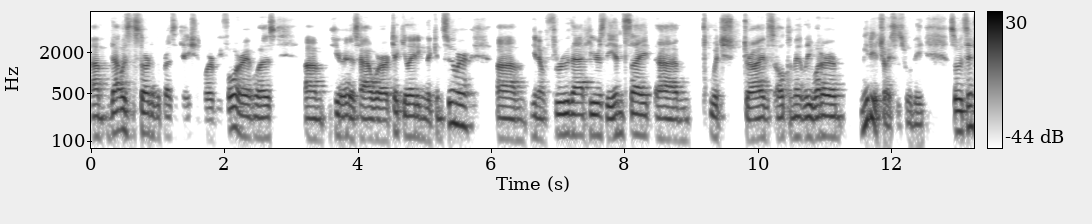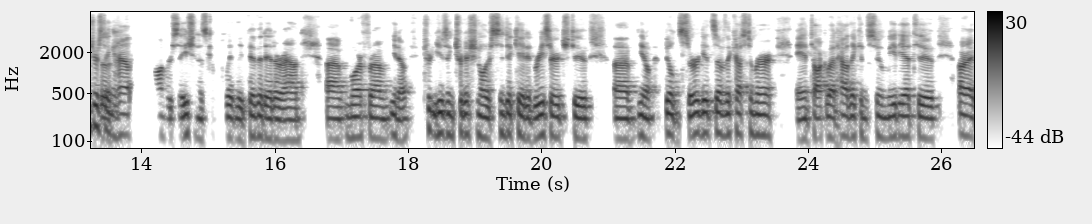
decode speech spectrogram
Um, that was the start of the presentation, where before it was um, here is how we're articulating the consumer. Um, you know, through that, here's the insight, um, which drives ultimately what our media choices will be. So it's interesting sure. how conversation is completely pivoted around uh, more from you know tr- using traditional or syndicated research to uh, you know build surrogates of the customer and talk about how they consume media to all right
